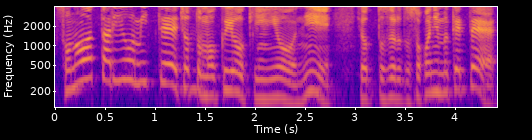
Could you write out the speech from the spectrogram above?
そのあたりを見て、ちょっと木曜、金曜に、ひょっとするとそこに向けて、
